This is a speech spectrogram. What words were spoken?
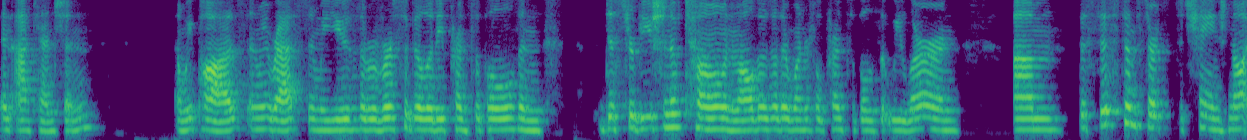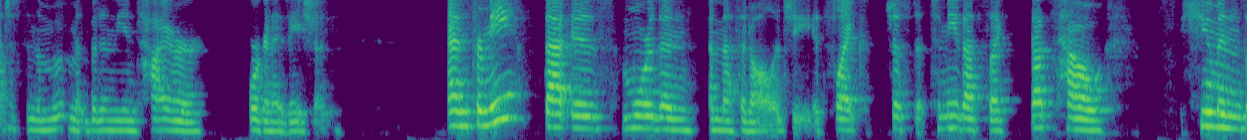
and attention. And we pause and we rest and we use the reversibility principles and distribution of tone and all those other wonderful principles that we learn. Um, the system starts to change, not just in the movement, but in the entire organization. And for me, that is more than a methodology. It's like just to me, that's like, that's how humans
